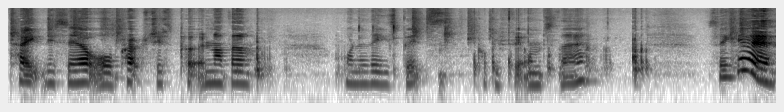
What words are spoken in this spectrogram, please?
take this out or perhaps just put another one of these bits, probably fit onto there. So yeah,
